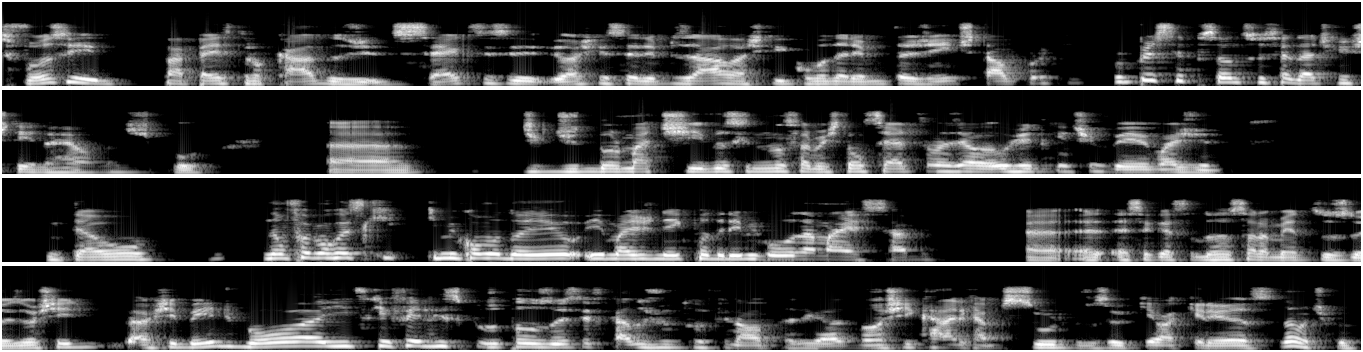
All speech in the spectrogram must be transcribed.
se fosse papéis trocados de, de sexo, eu acho que seria bizarro. Acho que incomodaria muita gente e tal, porque, por percepção de sociedade que a gente tem, na real. Né? Tipo. Uh, de, de normativas que não necessariamente estão certas, mas é o jeito que a gente vê, eu imagino. Então, não foi uma coisa que, que me incomodou, eu imaginei que poderia me incomodar mais, sabe? Uh, essa questão do relacionamento dos dois. Eu achei, achei bem de boa e fiquei feliz pelos dois terem ficado juntos no final, tá ligado? Não achei, caralho, que absurdo, não sei o que, uma criança. Não, tipo,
